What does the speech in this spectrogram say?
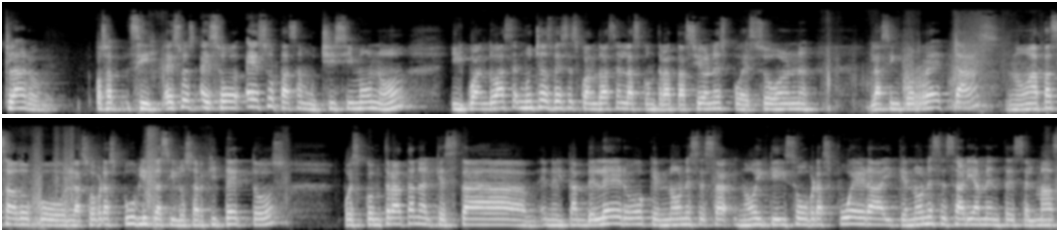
Claro, o sea, sí, eso, es, eso, eso pasa muchísimo, ¿no? Y cuando hacen, muchas veces cuando hacen las contrataciones, pues son las incorrectas, ¿no? Ha pasado con las obras públicas y los arquitectos, pues contratan al que está en el candelero, que no, ¿no? y que hizo obras fuera y que no necesariamente es el más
